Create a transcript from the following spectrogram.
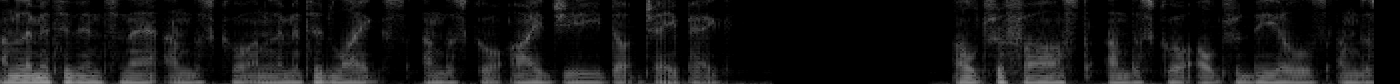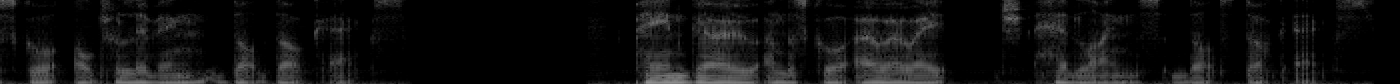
Unlimited internet underscore unlimited likes underscore ig dot jpeg. Ultra fast underscore ultra deals underscore ultra living dot docx pay and go underscore OOH headlines dot docx.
